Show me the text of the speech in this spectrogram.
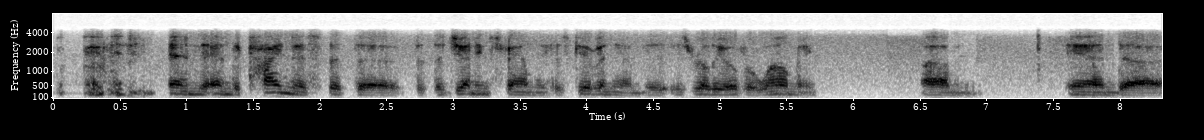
and and the kindness that the that the Jennings family has given him is, is really overwhelming. Um, and uh,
